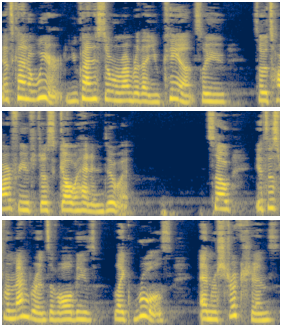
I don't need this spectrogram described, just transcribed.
It's kind of weird. You kind of still remember that you can't, so you so it's hard for you to just go ahead and do it. So it's this remembrance of all these like rules and restrictions.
